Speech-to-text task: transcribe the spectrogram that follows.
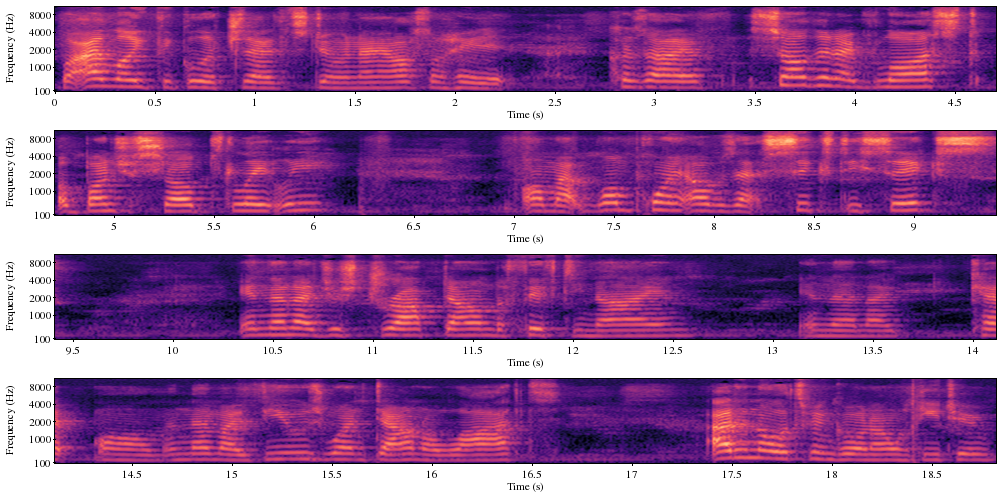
but I like the glitch that it's doing. I also hate it. Because I saw that I've lost a bunch of subs lately. Um, at one point I was at 66 and then I just dropped down to 59 and then I kept um and then my views went down a lot. I don't know what's been going on with YouTube.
